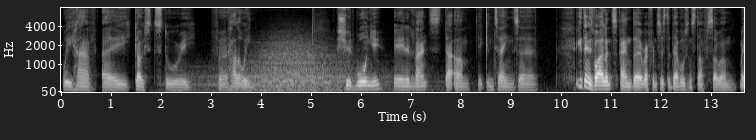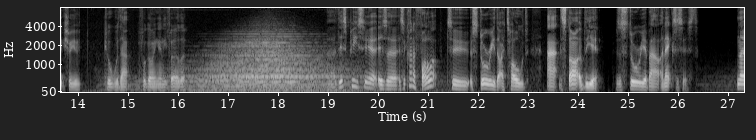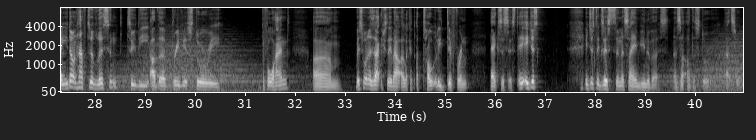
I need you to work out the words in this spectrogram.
we have a ghost story for Halloween. Should warn you in advance that um, it contains uh, it contains violence and uh, references to devils and stuff. So um, make sure you're cool with that before going any further. Uh, this piece here is a is a kind of follow up to a story that I told at the start of the year. It was a story about an exorcist. Now you don't have to have listened to the other previous story beforehand. Um, this one is actually about a, like a, a, totally different exorcist. It, it just it just exists in the same universe as that other story. That's all.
